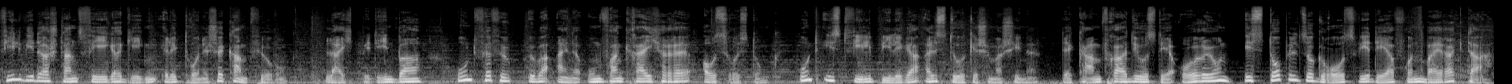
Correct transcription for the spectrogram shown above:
viel widerstandsfähiger gegen elektronische Kampfführung, leicht bedienbar und verfügt über eine umfangreichere Ausrüstung und ist viel billiger als türkische Maschine. Der Kampfradius der Orion ist doppelt so groß wie der von Bayraktar.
